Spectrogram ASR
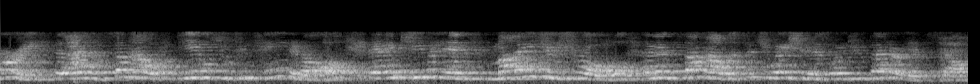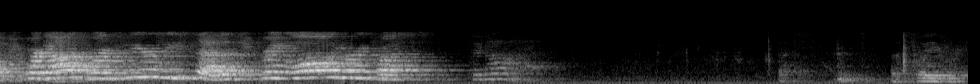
worry, that I will somehow be able to contain it all and keep it in my control, and then somehow the situation is going to better itself, where God's Word clearly says, bring all your requests to God. That's, that's slavery.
